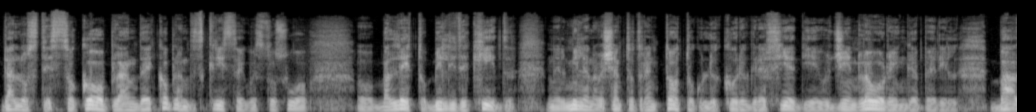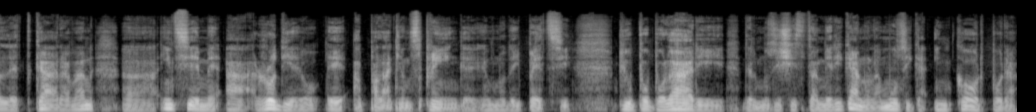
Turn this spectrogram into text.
dallo stesso Copland e Copland scrisse questo suo oh, balletto Billy the Kid nel 1938 con le coreografie di Eugene Loring per il Ballet Caravan eh, insieme a Rodeo e a Palachian Spring, è uno dei pezzi più popolari del musicista americano, la musica incorpora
